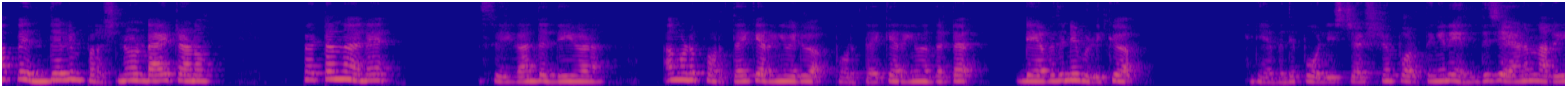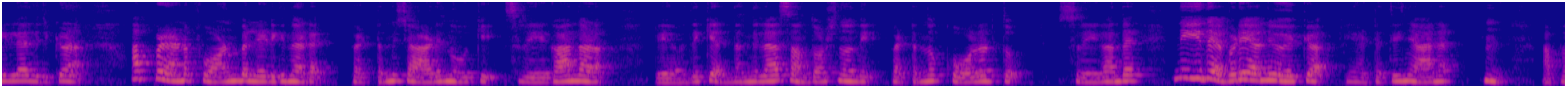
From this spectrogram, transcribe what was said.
അപ്പൊ എന്തെങ്കിലും പ്രശ്നം ഉണ്ടായിട്ടാണോ? പെട്ടെന്ന് തന്നെ ശ്രീകാന്ത് എന്ത് ചെയ്യുകയാണ് അങ്ങോട്ട് പുറത്തേക്ക് ഇറങ്ങി വരിക പുറത്തേക്ക് ഇറങ്ങി വന്നിട്ട് രേവതിനെ വിളിക്കുക രേവതി പോലീസ് സ്റ്റേഷന് പുറത്തിങ്ങനെ എന്ത് ചെയ്യണമെന്ന് അറിയില്ലാതിരിക്കുകയാണ് അപ്പോഴാണ് ഫോൺ ബെല്ലടിക്കുന്നത് പെട്ടെന്ന് ചാടി നോക്കി. ശ്രീകാന്താണ്. രേവതിക്ക് എന്തെങ്കിലും സന്തോഷം തോന്നി. പെട്ടെന്ന് കോൾ എടുത്തു. ശ്രീകാന്തെ നീ ഇത് എവിടെയാന്ന് ചോദിക്കുക ഏട്ടത്തി ഞാൻ അപ്പൊ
